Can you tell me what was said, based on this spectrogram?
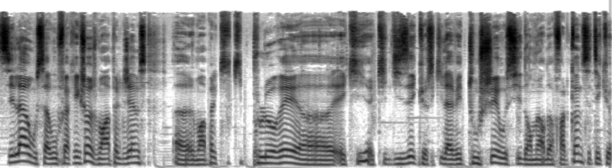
c'est là où ça va vous faire quelque chose je me rappelle James euh, je me rappelle qui, qui pleurait euh, et qui, qui disait que ce qu'il avait touché aussi dans Murder Falcon c'était que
